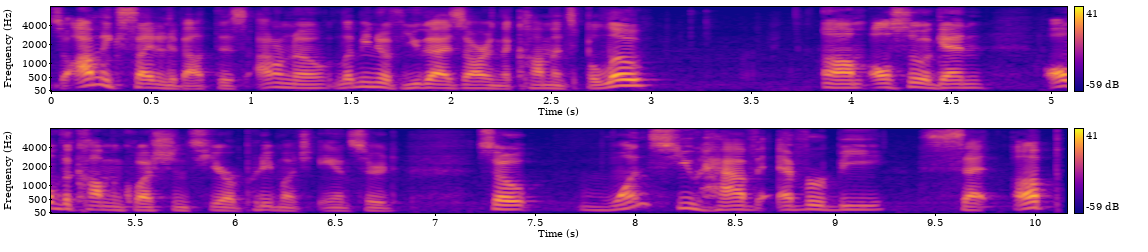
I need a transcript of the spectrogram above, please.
So I'm excited about this. I don't know. Let me know if you guys are in the comments below. Um, also, again, all the common questions here are pretty much answered. So once you have Everbee set up,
